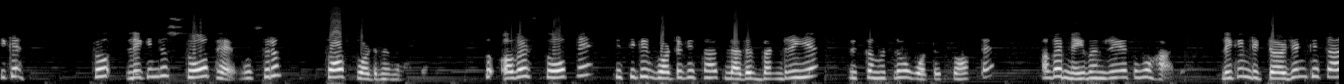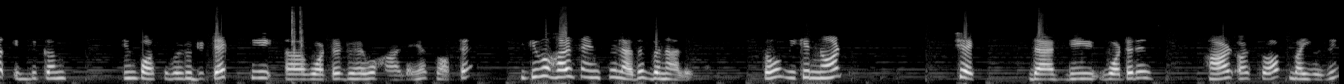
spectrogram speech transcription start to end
ठीक है? तो लेकिन जो सोप है, वो सिर्फ़ सॉफ्ट वाटर में बनाता है। तो अगर सोप में किसी भी वाटर के साथ लादर बन रही है तो इसका मतलब वो वाटर सॉफ्ट है। अगर नहीं बन रही है तो वो हार्ड है। लेकिन डिटर्जेंट के साथ it becomes impossible to detect कि वाटर जो है वो हार्ड है या सॉफ्ट है, क्योंकि वो हर सेंस में लादर बना लेता है। तो we can not check that the water is hard और soft by using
